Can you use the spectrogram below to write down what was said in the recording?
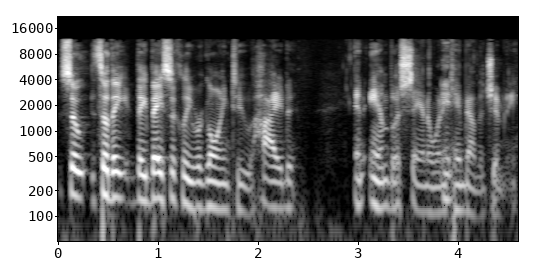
So, so they, they basically were going to hide and ambush Santa when he came down the chimney.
